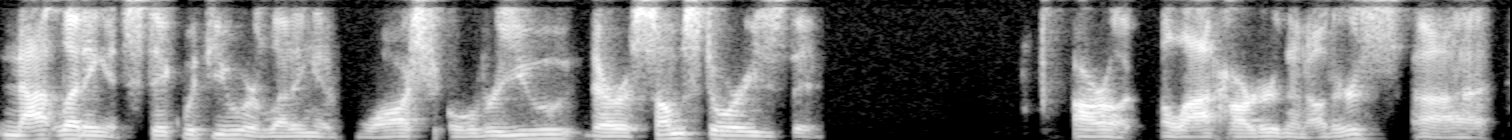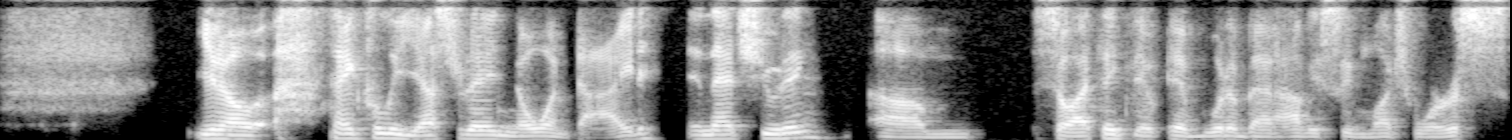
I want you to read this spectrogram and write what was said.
not letting it stick with you or letting it wash over you, there are some stories that are a lot harder than others. Uh, you know, thankfully yesterday no one died in that shooting. Um, so I think it would have been obviously much worse.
